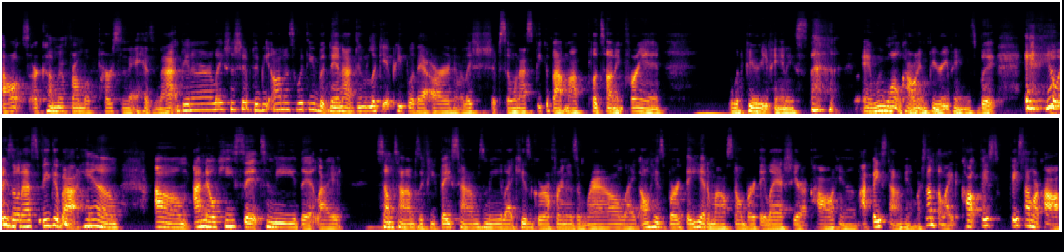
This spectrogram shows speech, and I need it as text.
thoughts are coming from a person that has not been in a relationship, to be honest with you. But then I do look at people that are in a relationship. So when I speak about my platonic friend with period panties, and we won't call him period panties, but anyways, when I speak about him, um, I know he said to me that like sometimes if he FaceTimes me, like his girlfriend is around, like on his birthday, he had a milestone birthday last year. I call him, I FaceTime him or something like that. Call face FaceTime or call,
